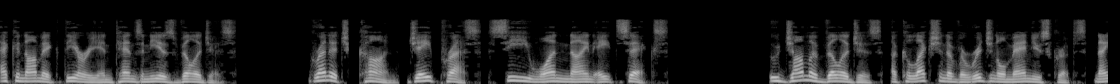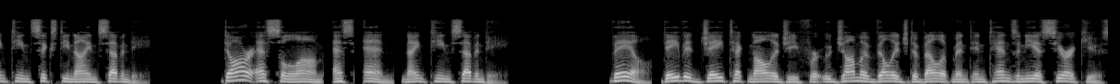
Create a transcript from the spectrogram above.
Economic Theory and Tanzania's Villages. Greenwich, Kahn, J. Press, C. 1986. Ujamaa Villages, A Collection of Original Manuscripts, 1969–70. Dar es Salaam, S. N., 1970. Vail, David J. Technology for Ujamaa Village Development in Tanzania Syracuse,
